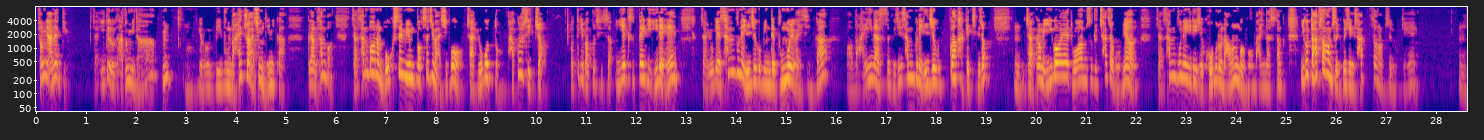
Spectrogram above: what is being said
정리 안 할게요. 자, 이대로 놔둡니다. 응? 어, 여러분 미분만 할 줄 아시면 되니까. 그 다음 3번. 자, 3번은 몫의 미분법 쓰지 마시고, 자, 요것도 바꿀 수 있죠. 어떻게 바꿀 수 있어? 2x 빼기 1에, 자, 요게 3분의 1제곱인데 분모에가 있으니까, 어, 마이너스, 그지? 3분의 1제곱과 같겠지, 그죠? 음, 자, 그러면 이거의 도함수를 찾아보면, 자, 3분의 1이 이제 곱으로 나오는 거고, 마이너스 3. 이것도 합성함수, 그지? 합성함수, 요게. 음,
